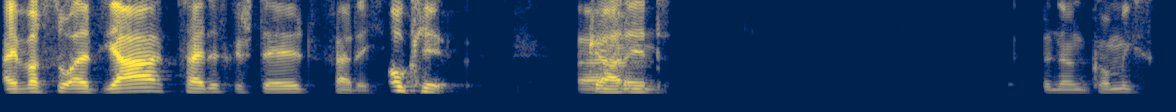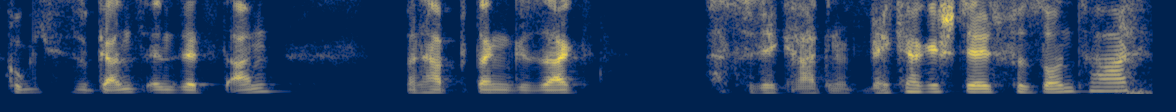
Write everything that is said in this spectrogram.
Einfach so als: „Ja, Zeit ist gestellt, fertig.“ Okay, got Ähm it. und dann gucke ich sie so ganz entsetzt an und habe dann gesagt: „Hast du dir grad 'n Wecker gestellt für Sonntag?“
